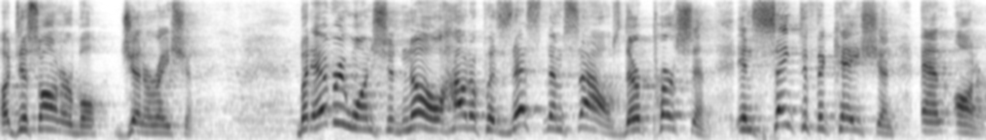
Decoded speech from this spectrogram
a dishonorable generation. But everyone should know how to possess themselves, their person, in sanctification and honor.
